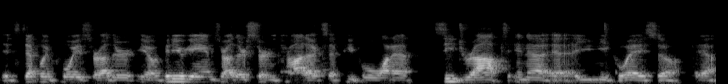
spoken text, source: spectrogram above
it's definitely poised for other, you know, video games or other certain products that people want to see dropped in a, a unique way. So yeah.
